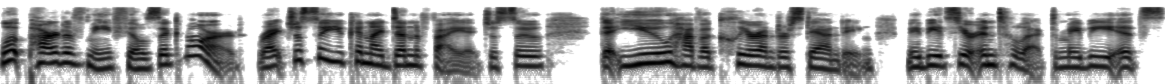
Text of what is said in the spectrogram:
What part of me feels ignored, right? Just so you can identify it, just so that you have a clear understanding. Maybe it's your intellect, maybe it's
